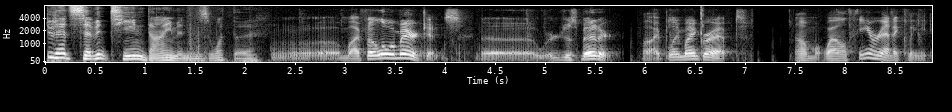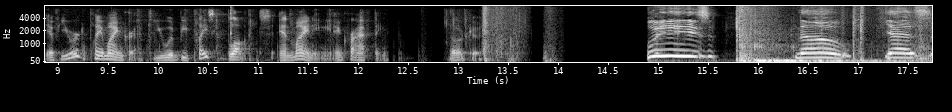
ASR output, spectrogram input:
Dude had 17 diamonds. What the? Uh, my fellow Americans, uh, we're just better. I play Minecraft. Um, well, theoretically, if you were to play Minecraft, you would be placing blocks and mining and crafting. Okay. Please! No! Yes!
